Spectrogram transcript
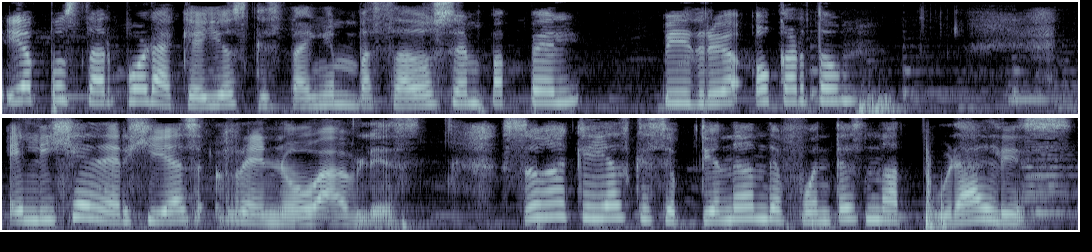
y apostar por aquellos que están envasados en papel, vidrio o cartón. Elige energías renovables. Son aquellas que se obtienen de fuentes naturales.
